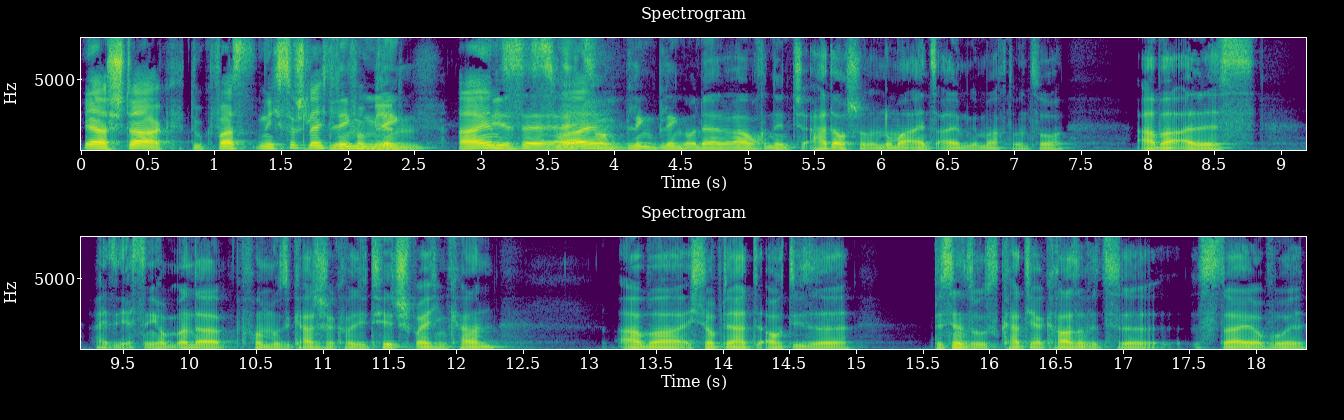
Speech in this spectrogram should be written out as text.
Ja, stark. Du warst nicht so schlecht Bling informiert. Bling. Eins, ist der zwei. Song Bling Bling und er auch den, hat auch schon Nummer 1 Alben gemacht und so. Aber alles, weiß ich jetzt nicht, ob man da von musikalischer Qualität sprechen kann. Aber ich glaube, der hat auch diese bisschen so Katja Krasowitz-Style, obwohl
